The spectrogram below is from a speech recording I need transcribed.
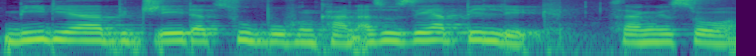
Media-Budget dazu buchen kann, also sehr billig. Sagen wir so.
